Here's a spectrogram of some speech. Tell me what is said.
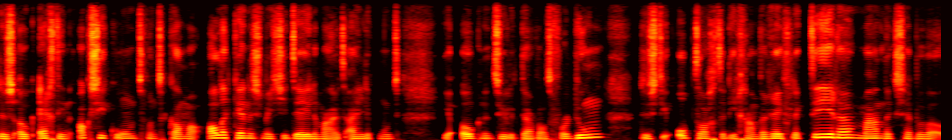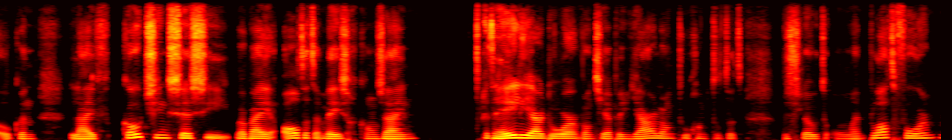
dus ook echt in actie komt. Want ik kan wel alle kennis met je delen, maar uiteindelijk moet je ook natuurlijk daar wat voor doen. Dus die opdrachten die gaan we reflecteren. Maandelijks hebben we ook een live coaching sessie, waarbij je altijd aanwezig kan zijn het hele jaar door, want je hebt een jaar lang toegang tot het besloten online platform.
